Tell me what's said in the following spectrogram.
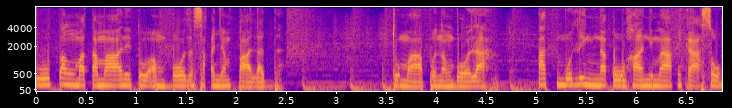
upang matamaan ito ang bola sa kanyang palad. Tumapon ang bola at muling nakuha ni Maki kaso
